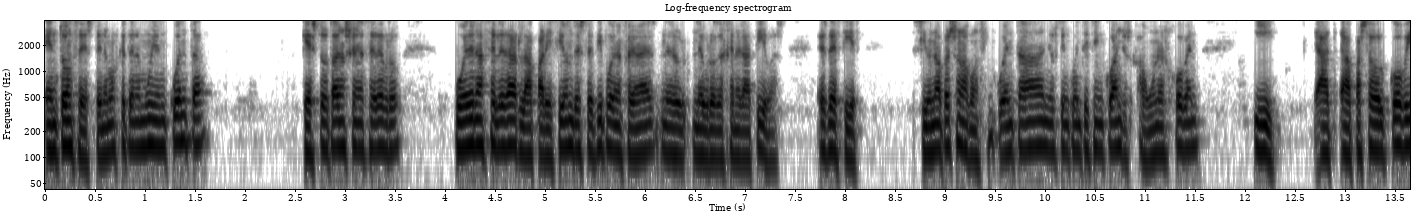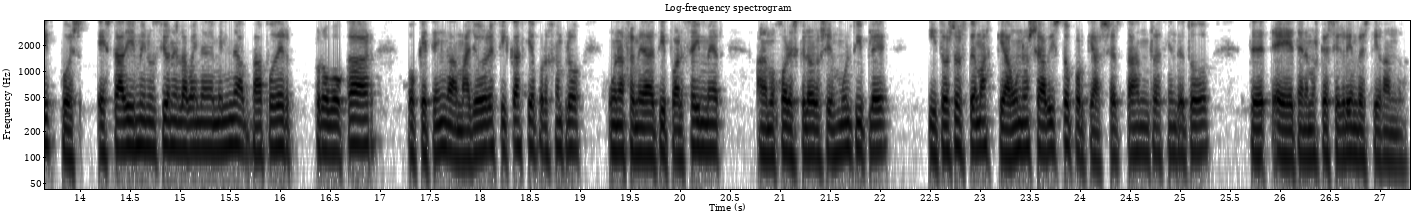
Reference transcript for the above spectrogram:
Entonces, tenemos que tener muy en cuenta que estos daños en el cerebro pueden acelerar la aparición de este tipo de enfermedades neurodegenerativas. Es decir, si una persona con 50 años, 55 años aún es joven y ha, pasado el COVID, pues esta disminución en la vaina de melina va a poder provocar o que tenga mayor eficacia, por ejemplo, una enfermedad de tipo Alzheimer, a lo mejor esclerosis múltiple y todos esos temas que aún no se ha visto porque al ser tan reciente todo, eh, tenemos que seguir investigando.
